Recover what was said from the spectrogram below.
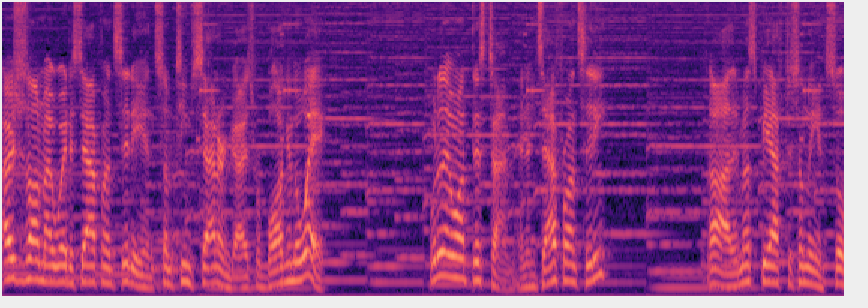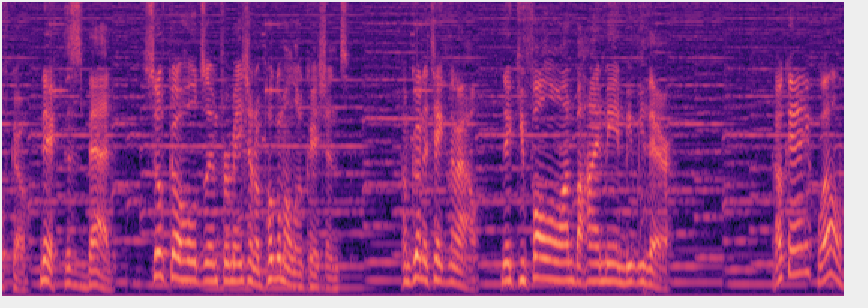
I was just on my way to Saffron City and some Team Saturn guys were blocking the way. What do they want this time? And in Saffron City? Ah, they must be after something in Silph Co. Nick, this is bad. Silph Co holds information on Pokemon locations. I'm gonna take them out. Nick, you follow on behind me and meet me there. Okay, well,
